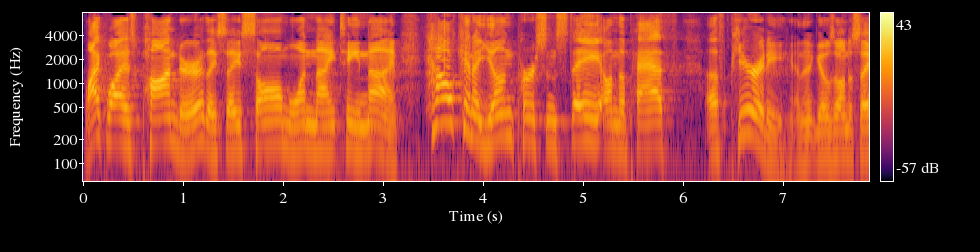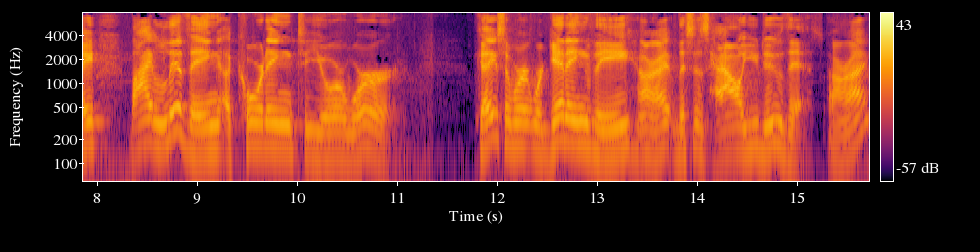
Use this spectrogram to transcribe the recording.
Likewise, ponder, they say Psalm 119.9. How can a young person stay on the path of purity? And then it goes on to say, by living according to your word. Okay, so we're, we're getting the, all right, this is how you do this, all right?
